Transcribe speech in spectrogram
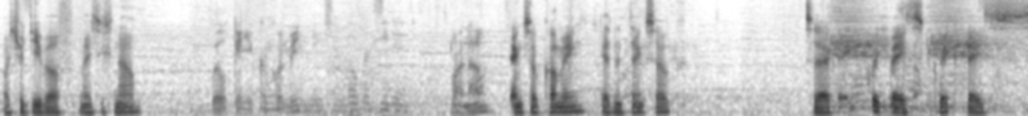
Hellboil, Watch your debuff. Magic's now. Will, can you cook on me? Damnation, Overheated. Right now? Tank Soak coming. Get in Tank Soak. So, quick base, Quick base.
